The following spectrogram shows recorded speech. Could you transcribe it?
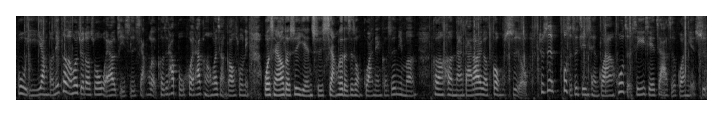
不一样的。你可能会觉得说我要及时享乐，可是他不会，他可能会想告诉你，我想要的是延迟享乐的这种观念。可是你们可能很难达到一个共识哦，就是不只是金钱观，或者是一些价值观也是。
